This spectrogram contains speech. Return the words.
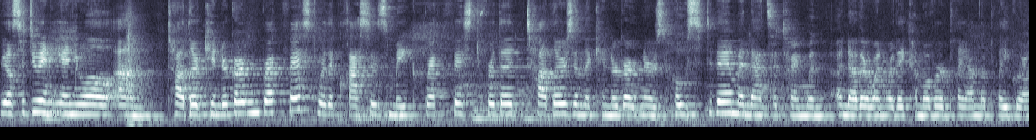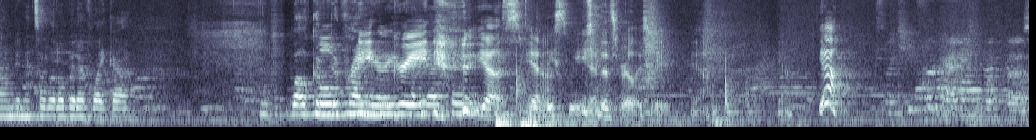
We also do an annual um, toddler kindergarten breakfast where the classes make breakfast for the toddlers and the kindergartners host them. And that's a time when another one where they come over and play on the playground. And it's a little bit of like a welcome Full to meet primary and greet. kind of thing. yes, yeah. Really sweet. It is really sweet. Yeah. Yeah. Yeah. So I keep forgetting what the,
